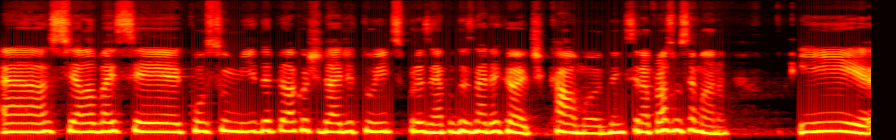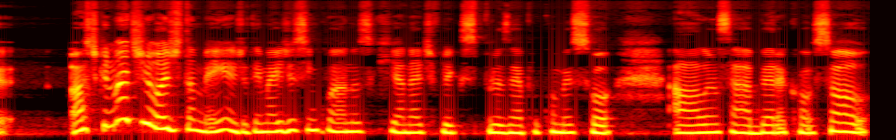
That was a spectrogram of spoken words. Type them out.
ah, se ela vai ser consumida pela quantidade de tweets, por exemplo, do Snyder Cut. Calma, tem que ser na próxima semana. E acho que não é de hoje também, já tem mais de cinco anos que a Netflix, por exemplo, começou a lançar Better Call Saul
